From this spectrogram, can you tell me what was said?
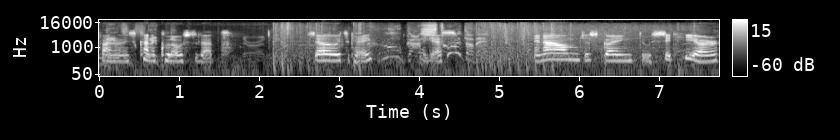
Finally, it's kind of close to that. So it's okay, I guess. And now I'm just going to sit here.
